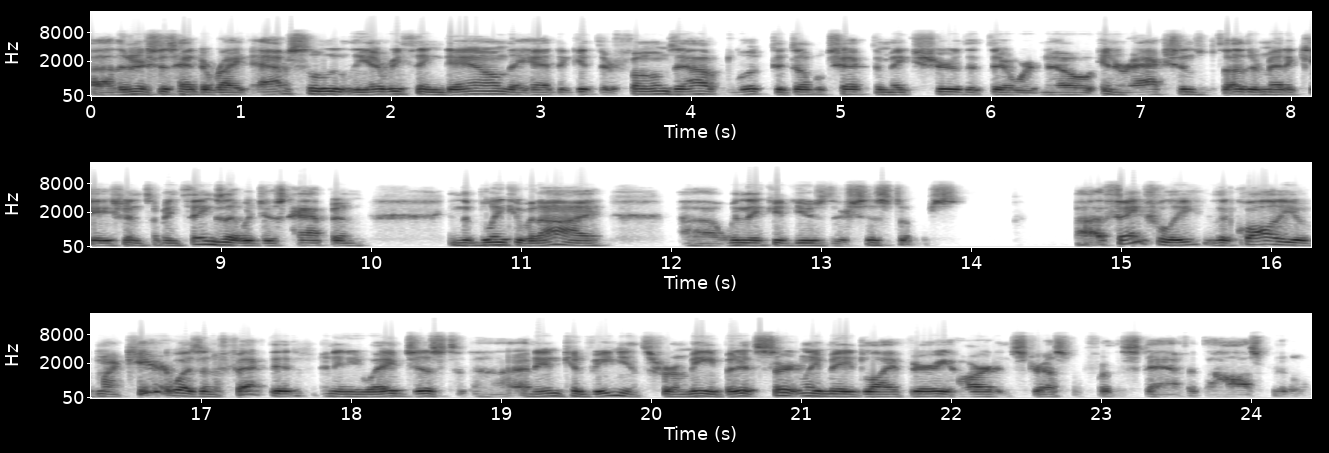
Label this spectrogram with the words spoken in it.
Uh, the nurses had to write absolutely everything down. They had to get their phones out, look to double check to make sure that there were no interactions with other medications. I mean, things that would just happen in the blink of an eye uh, when they could use their systems. Uh, thankfully, the quality of my care wasn't affected in any way, just uh, an inconvenience for me, but it certainly made life very hard and stressful for the staff at the hospital.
